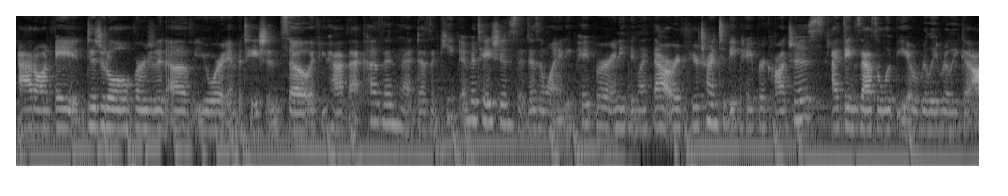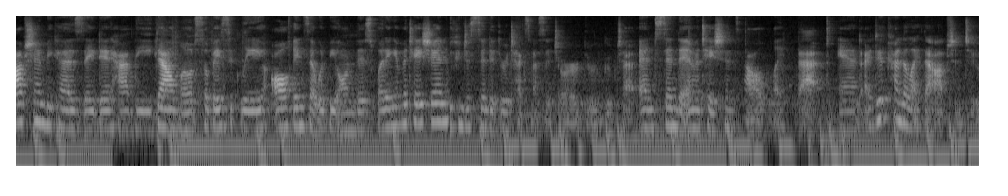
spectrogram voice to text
add on a digital version of your invitation. So if you have that cousin that doesn't keep invitations, that doesn't want any paper or anything like that, or if you're trying to be paper conscious, I think Zazzle would be a really, really good option because they did have the download. So basically all things that would be on this wedding invitation, you can just send it through text message or through group chat and send the invitations out like that. And I did kind of like that option too.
